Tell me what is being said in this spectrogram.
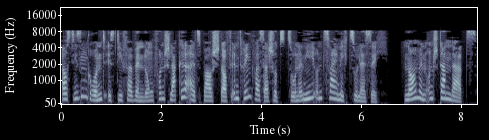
Aus diesem Grund ist die Verwendung von Schlacke als Baustoff in Trinkwasserschutzzone nie und zwei nicht zulässig. Normen und Standards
